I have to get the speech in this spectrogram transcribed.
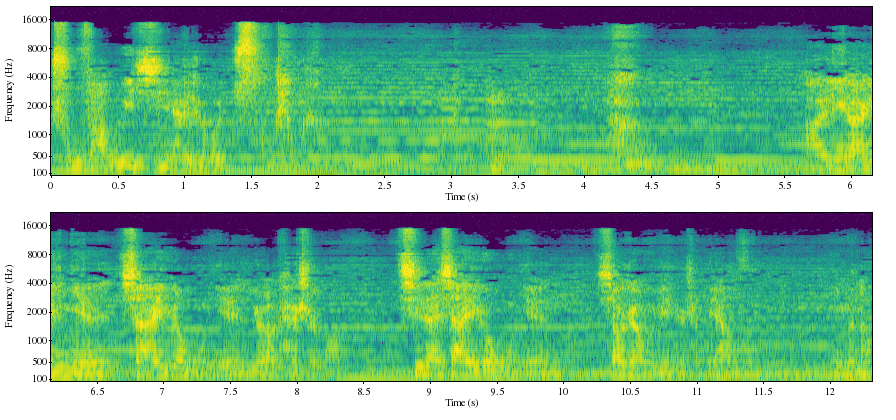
触发危机，还是会，嗯。二零二零年，下一个五年又要开始了，期待下一个五年，肖战会变成什么样子？你们呢？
